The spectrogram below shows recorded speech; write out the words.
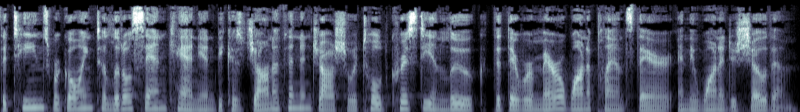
The teens were going to Little Sand Canyon because Jonathan and Joshua told Christy and Luke that there were marijuana plants there and they wanted to show them.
